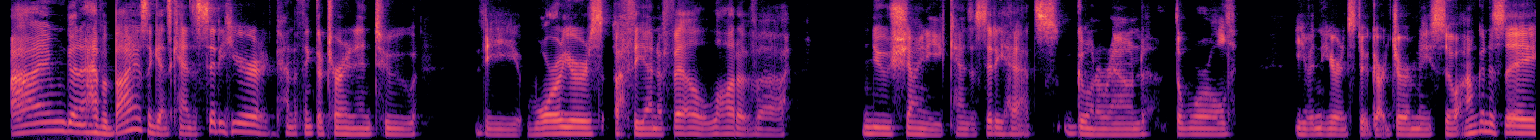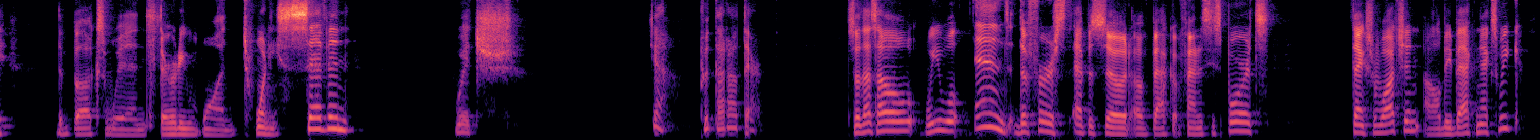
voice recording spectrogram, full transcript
I'm gonna have a bias against Kansas City here. I kind of think they're turning into the Warriors of the NFL. A lot of uh, new shiny Kansas City hats going around the world, even here in Stuttgart, Germany. So I'm gonna say the Bucs win 31-27, which yeah, put that out there. So that's how we will end the first episode of Backup Fantasy Sports. Thanks for watching. I'll be back next week.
